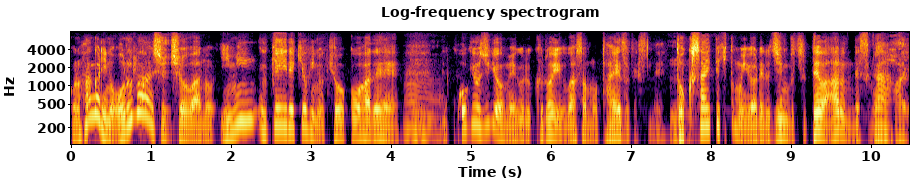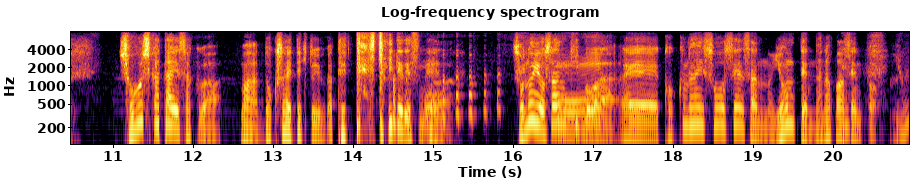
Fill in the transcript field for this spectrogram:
このハンガリーのオルバーン首相はあの移民受け入れ拒否の強硬派で、うん、公共事業をめぐる黒い噂も絶えずですね、うん、独裁的とも言われる人物ではあるんですが、はい、少子化対策はまあ独裁的というか徹底していてですね、その予算規模は、えー、国内総生産の4.7%。4.7?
